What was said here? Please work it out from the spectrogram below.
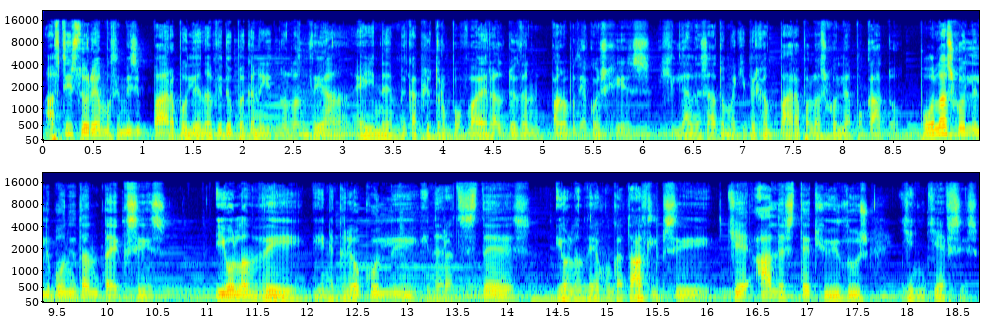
Αυτή η ιστορία μου θυμίζει πάρα πολύ ένα βίντεο που έκανε για την Ολλανδία. Έγινε με κάποιο τρόπο viral, το είδαν πάνω από 200.000 άτομα και υπήρχαν πάρα πολλά σχόλια από κάτω. Πολλά σχόλια λοιπόν ήταν τα εξής. Οι Ολλανδοί είναι κρυόκολλοι, είναι ρατσιστές, οι Ολλανδοί έχουν κατάθλιψη και άλλες τέτοιου είδους γενικεύσεις.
